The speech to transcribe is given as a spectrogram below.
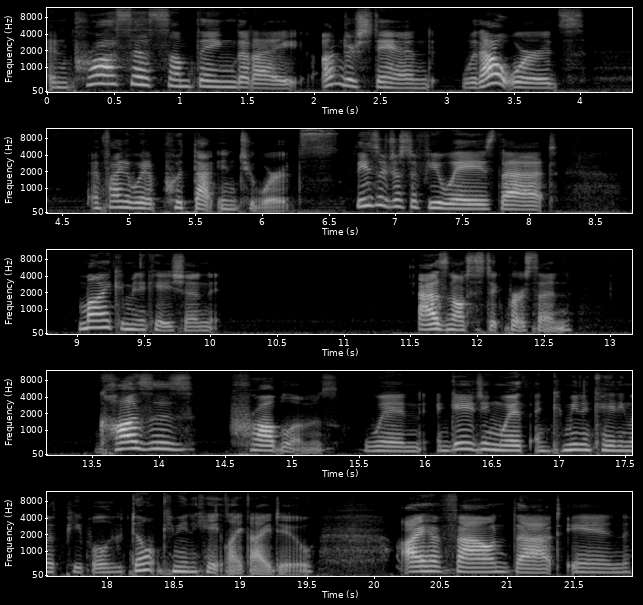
and process something that I understand without words and find a way to put that into words. These are just a few ways that my communication as an autistic person causes problems when engaging with and communicating with people who don't communicate like I do. I have found that in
